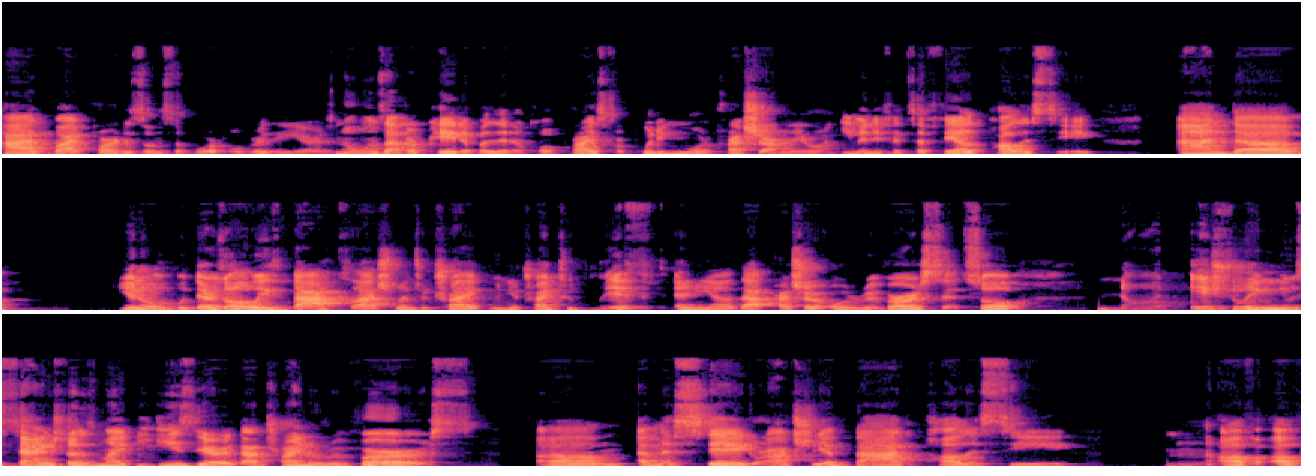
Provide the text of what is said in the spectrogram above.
had bipartisan support over the years. No one's ever paid a political price for putting more pressure on Iran, even if it's a failed policy. And uh, you know, but there's always backlash when to try when you try to lift any of that pressure or reverse it. So, not issuing new sanctions might be easier than trying to reverse um, a mistake or actually a bad policy mm, of, of,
